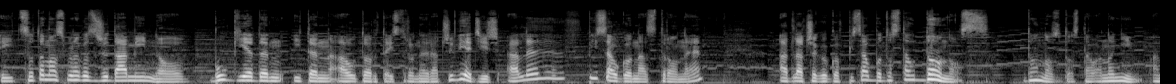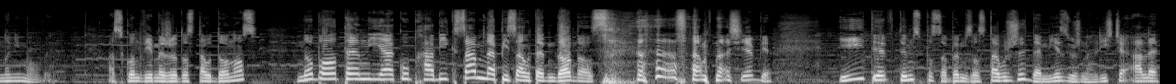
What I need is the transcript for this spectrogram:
i co to ma wspólnego z Żydami? No, Bóg jeden i ten autor tej strony raczy wiedzieć, ale wpisał go na stronę. A dlaczego go wpisał? Bo dostał donos. Donos dostał anonim, anonimowy. A skąd wiemy, że dostał donos? No bo ten Jakub Habik sam napisał ten donos. sam na siebie. I ty, tym sposobem został Żydem. Jest już na liście, ale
